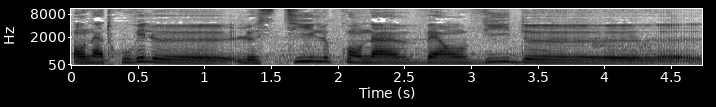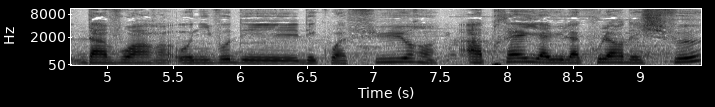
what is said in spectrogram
On a trouvé le, style qu'on avait envie de d'avoir au niveau des, coiffures. Après, il y a eu la couleur des cheveux.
